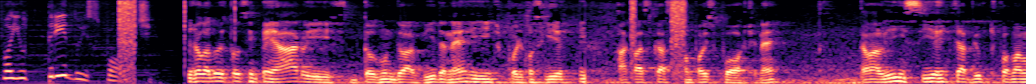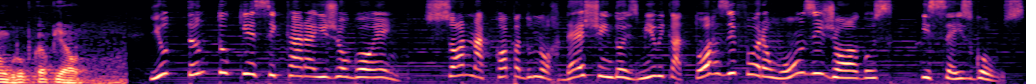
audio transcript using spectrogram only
Foi o tri do esporte. Os jogadores todos se empenharam e todo mundo deu a vida, né? E a gente pôde conseguir a classificação para o esporte, né? Então ali em si a gente já viu que formava um grupo campeão. E o tanto que esse cara aí jogou, hein? Só na Copa do Nordeste em 2014 foram 11 jogos e 6 gols.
